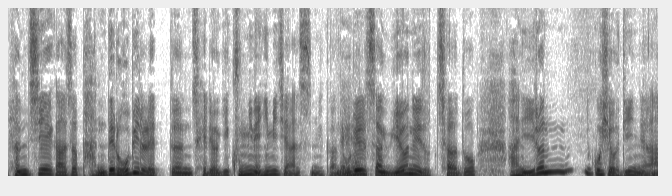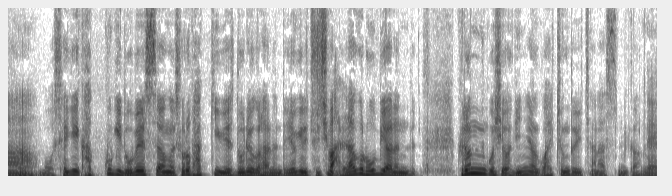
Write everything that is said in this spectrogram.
현지에 가서 반대 로비를 했던 세력이 국민의 힘이지 않습니까? 네. 노벨상 위원회조차도 아니 이런 곳이 어디 있냐. 음. 뭐 세계 각국이 노벨상을 서로 받기 위해서 노력을 하는데 여기는 주지 말라고 로비하는 그런 곳이 어디 있냐고 할 정도 있지 않았습니까? 네.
